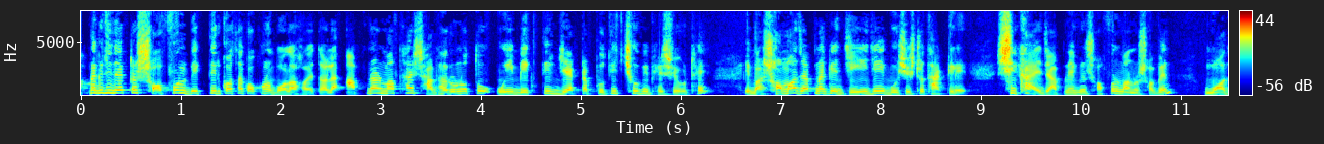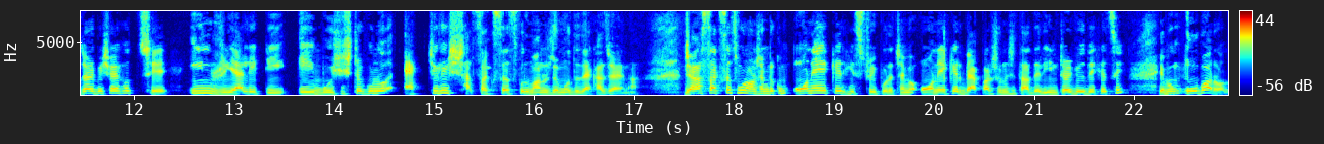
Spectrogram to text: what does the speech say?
আপনাকে যদি একটা সফল ব্যক্তির কথা কখনো বলা হয়, তাহলে আপনার মাথায় সাধারণত ওই ব্যক্তির যে একটা প্রতিচ্ছবি ভেসে ওঠে বা সমাজ আপনাকে যেই যেই বৈশিষ্ট্য থাকলে শিখায় যে আপনি একজন সফল মানুষ হবেন, মজার বিষয় হচ্ছে ইন রিয়ালিটি এই বৈশিষ্ট্যগুলো অ্যাকচুয়ালি সাকসেসফুল মানুষদের মধ্যে দেখা যায় না। যারা সাকসেসফুল মানুষ, আমি এরকম অনেকের হিস্ট্রি পড়েছি, আমি অনেকের ব্যাপার শুনেছি, তাদের ইন্টারভিউ দেখেছি এবং ওভারঅল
